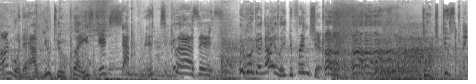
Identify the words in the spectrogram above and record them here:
I'm going to have you two placed in separate classes. We're going to annihilate your friendship. George, do something.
